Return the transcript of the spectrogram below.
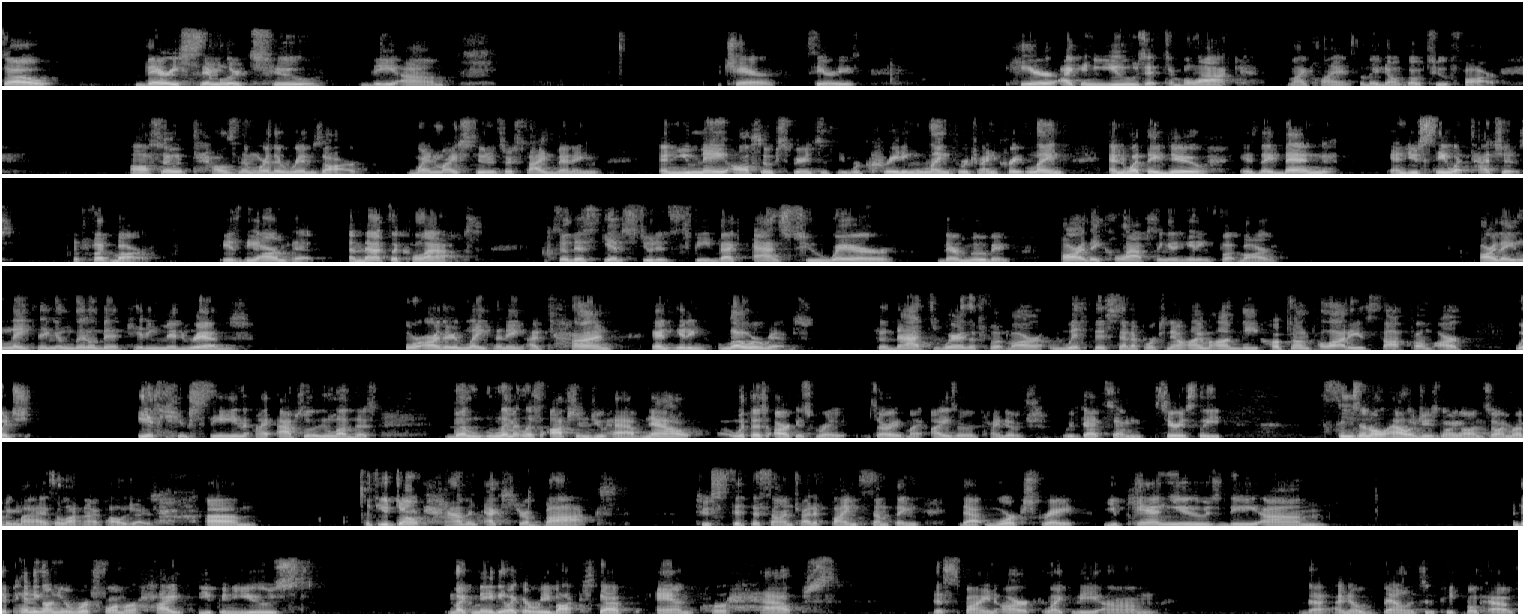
So very similar to the um, chair series. Here I can use it to block my clients so they don't go too far. Also, it tells them where their ribs are. When my students are side bending, and you may also experience this, we're creating length, we're trying to create length, and what they do is they bend, and you see what touches the foot bar is the armpit, and that's a collapse. So this gives students feedback as to where they're moving. Are they collapsing and hitting foot bar? Are they lengthening a little bit, hitting mid ribs? Or are they lengthening a ton and hitting lower ribs? So that's where the foot bar with this setup works. Now I'm on the Hooked on Pilates soft foam arc, which if you've seen, I absolutely love this. The limitless options you have now with this arc is great. Sorry, my eyes are kind of, we've got some seriously seasonal allergies going on, so I'm rubbing my eyes a lot and I apologize. Um, if you don't have an extra box to sit this on, try to find something that works great. You can use the, um, depending on your reformer height, you can use like maybe like a Reebok step and perhaps the spine arc, like the um, that I know balance and peak both have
